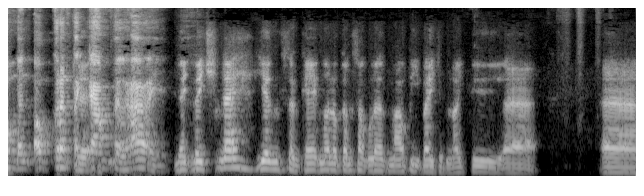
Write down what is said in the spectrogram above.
មនឹងអក្រិតកម្មទៅហើយដូច្នេះយើងសង្កេតមើលលោកកឹមសុខលើកមកពី3ចំណុចគឺអឺអឺ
